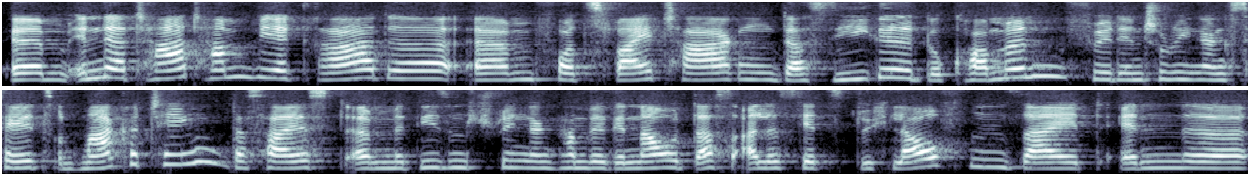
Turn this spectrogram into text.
Ähm, in der Tat haben wir gerade ähm, vor zwei Tagen das Siegel bekommen für den Studiengang Sales und Marketing. Das heißt, ähm, mit diesem Studiengang haben wir genau das alles jetzt durchlaufen seit Ende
